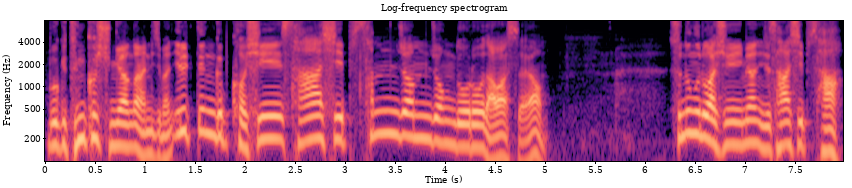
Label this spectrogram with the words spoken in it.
뭐 등컷이 중요한 건 아니지만 1등급 컷이 43점 정도로 나왔어요. 수능으로 가시면 이제 44,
